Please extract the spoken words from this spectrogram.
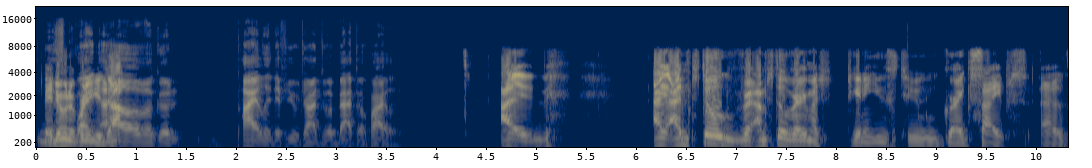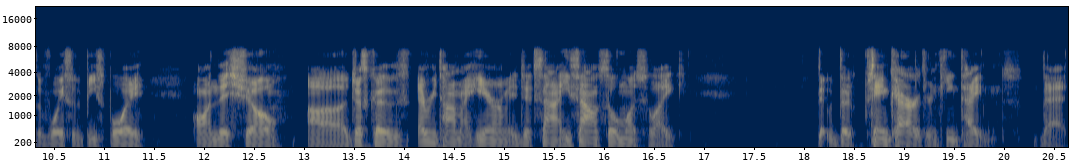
they're doing a pretty good job of a good pilot. If you were trying to do a backdoor pilot, I. I, I'm still I'm still very much getting used to Greg Cipes as the voice of Beast Boy on this show. Uh, just because every time I hear him, it just sound he sounds so much like the, the same character in Teen Titans that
